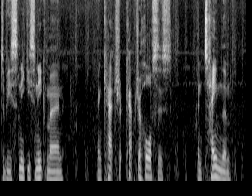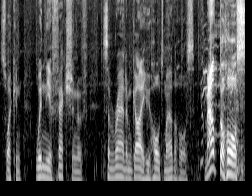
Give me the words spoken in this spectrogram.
to be sneaky sneak man and capture capture horses and tame them so I can win the affection of some random guy who holds my other horse. Mount the horse!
